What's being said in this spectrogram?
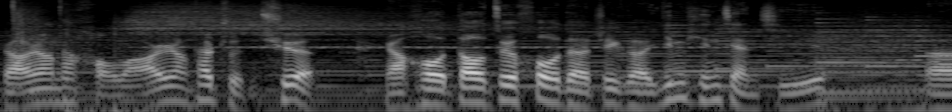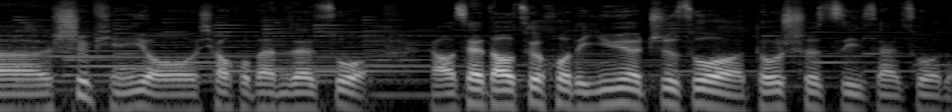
然后让它好玩，让它准确，然后到最后的这个音频剪辑，呃视频有小伙伴在做，然后再到最后的音乐制作都是自己在做的。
